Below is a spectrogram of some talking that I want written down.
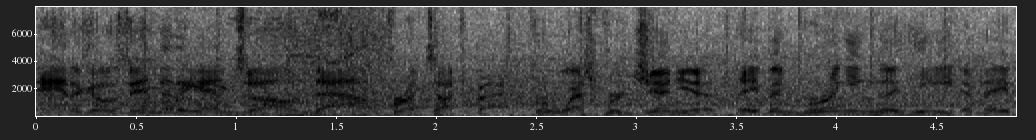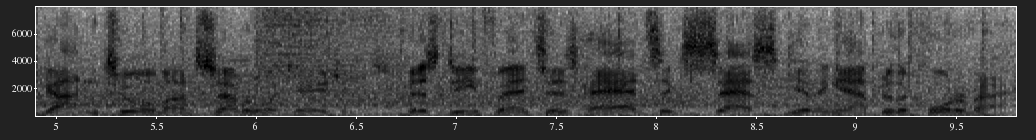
And it goes into the end zone, down for a touchback. For West Virginia, they've been bringing the heat, and they've gotten to them on several occasions. This defense has had success getting after the quarterback.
